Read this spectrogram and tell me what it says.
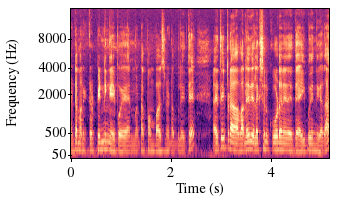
అంటే మనకి ఇక్కడ పెండింగ్ అయిపోయాయి అనమాట పంపాల్సిన డబ్బులు అయితే అయితే ఇప్పుడు అనేది ఎలక్షన్ కోడ్ అనేది అయితే అయిపోయింది కదా.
